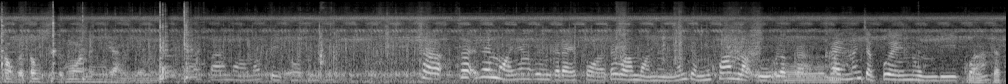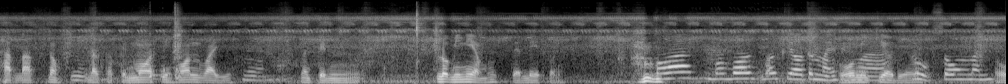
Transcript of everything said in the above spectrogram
เขาก็ต้องซื้อหม้อหนึงอย่างเดียวมันเอาปลาหมอมาปิดโอเป็น ถ้าถ้าใช่หมออย่างอื่นก็ได้ฟอแต่ว่าหมอหนึ่งมันจะมีความละอุแล้วก็ไข่มันจะเปื่อยหนุ่มดีกว่ามันจะทัดรัดเนาะแล้วก็เป็นหม้อที่ฮ้อนไวเนี่ยค่ะมันเป็นโลมิเนียมแต่เลดก่อน เพราะว่าบ่บ่บ่เกี่ยวแต่หมายถึงโอ้มีว่าเกี่ยวเดียวรูปทรงมัน โอ้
